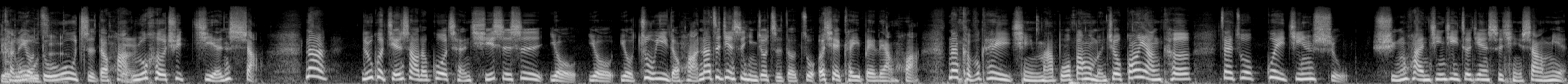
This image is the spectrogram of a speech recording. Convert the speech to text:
可能有毒物质的话，如何去减少？那如果减少的过程其实是有有有注意的话，那这件事情就值得做，而且可以被量化。那可不可以请马博帮我们就光阳科在做贵金属循环经济这件事情上面，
